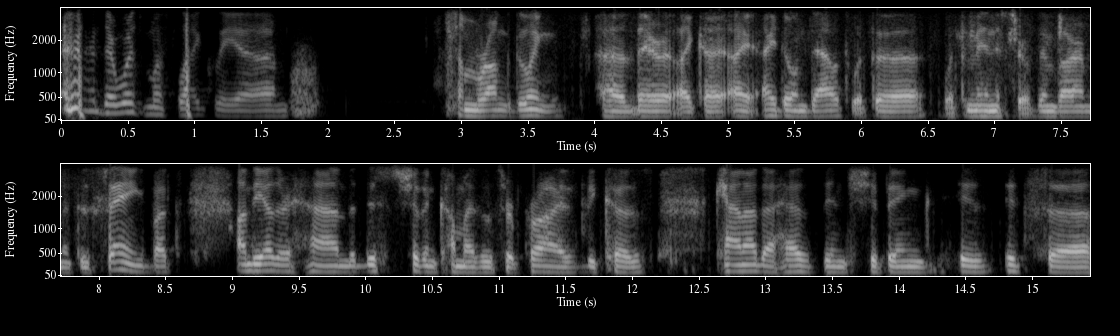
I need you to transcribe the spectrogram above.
there was most likely um, some wrongdoing uh, there. Like I, I don't doubt what the what the Minister of the Environment is saying, but on the other hand, this shouldn't come as a surprise because Canada has been shipping his its uh,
